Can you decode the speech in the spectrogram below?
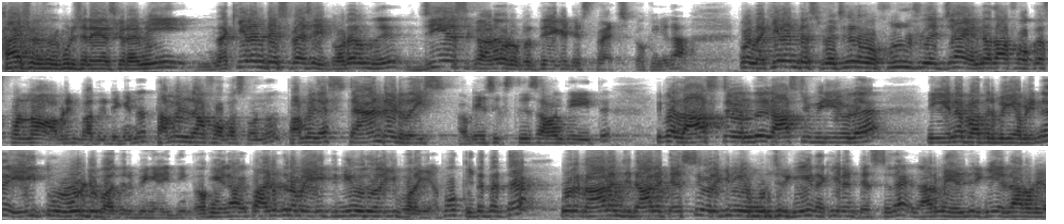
ஹாய் ஸ்டூடெண்ட்ஸ் குடிச்ச சென்னை கடமி நக்கீரன் டெஸ்ட் பேட்சை தொடர்ந்து ஜிஎஸ்க்கான ஒரு பிரத்யேக டெஸ்ட் பேட்ச் ஓகேங்களா இப்போ நக்கீரன் டெஸ்ட் பேட்ச்ல நம்ம ஃபுல் ஃபிளெஜ்ஜா என்னதான் ஃபோக்கஸ் பண்ணோம் அப்படின்னு பார்த்துக்கிட்டீங்கன்னா தமிழ் தான் ஃபோக்கஸ் பண்ணோம். தமிழை ஸ்டாண்டர்ட் வைஸ் அப்படியே சிக்ஸ்த்து செவன்த் எயித்து இப்போ லாஸ்ட் வந்து லாஸ்ட் வீடியோவில் நீங்க என்ன பார்த்திருப்பீங்க அப்படின்னா எயித்து ஓல்டு பார்த்திருப்பீங்க ஐ திங்க் ஓகேங்களா இப்போ அடுத்து நம்ம எயித்து நியூ இது வரைக்கும் போறீங்க. அப்போ கிட்டத்தட்ட ஒரு நாலஞ்சு நாலு டெஸ்ட் வரைக்கும் நீங்க முடிச்சிருக்கீங்க நக்கீரன் டெஸ்ட்ல எல்லாருமே எழுதிருக்கீங்க எல்லாருடைய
